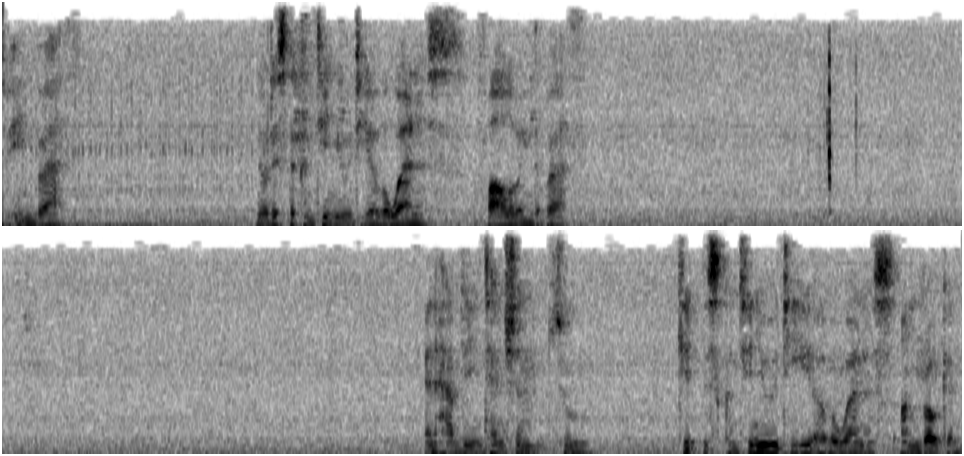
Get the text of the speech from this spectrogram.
to in breath. Notice the continuity of awareness following the breath. And have the intention to keep this continuity of awareness unbroken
